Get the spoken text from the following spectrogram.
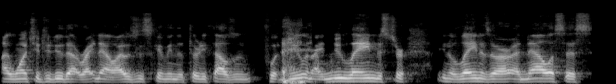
I want you to do that right now. I was just giving the 30,000 foot view and I knew Lane, Mr. You know, Lane is our analysis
